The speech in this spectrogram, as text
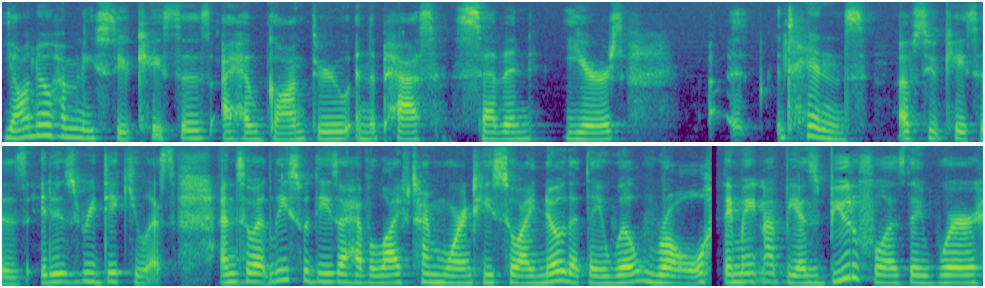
Y'all know how many suitcases I have gone through in the past seven years? Uh, tens of suitcases. It is ridiculous. And so at least with these, I have a lifetime warranty, so I know that they will roll. They might not be as beautiful as they were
